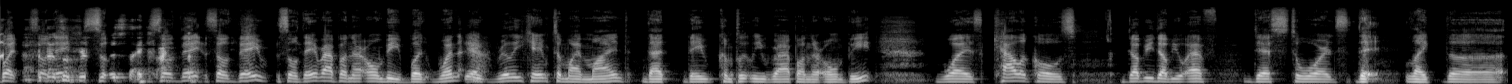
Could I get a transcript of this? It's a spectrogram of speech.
but so they so, so they so they so they rap on their own beat but when it really came to my mind that they completely rap on their own beat was Calicoe's wwf diss towards the like the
